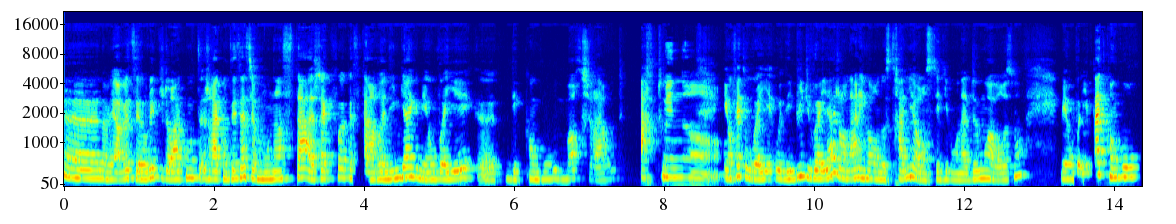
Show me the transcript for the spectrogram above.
Euh, non, mais en fait, c'est horrible. Je, raconte, je racontais ça sur mon Insta à chaque fois que c'était un running gag, mais on voyait des kangourous morts sur la route partout. Mais non. Et en fait, on voyait au début du voyage, en arrivant en Australie, alors on s'était dit, bon, on a deux mois, heureusement, mais on voyait pas de kangourous.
